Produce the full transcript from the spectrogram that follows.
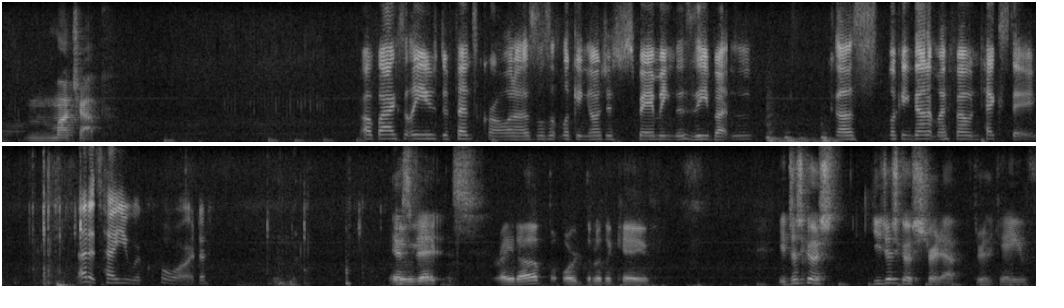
Oh. Machop. Oh, I accidentally used defense curl and I was looking. I was just spamming the Z button. 'Cause I was looking down at my phone texting. That is how you record. Yes, do we it get is. Straight up or through the cave? You just go. You just go straight up through the cave.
